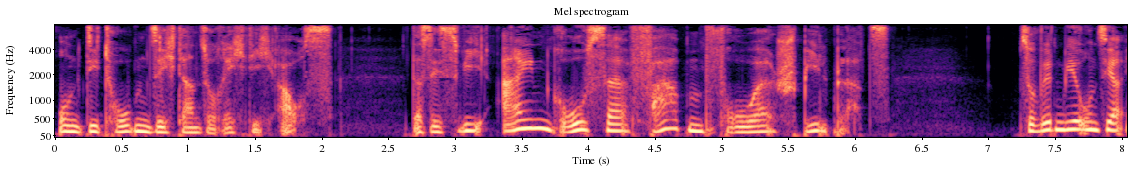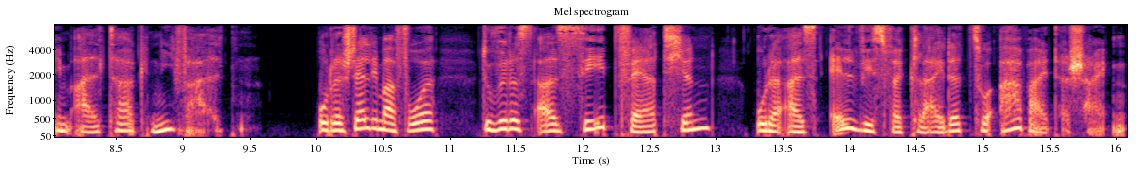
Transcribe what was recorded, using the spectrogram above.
Und die toben sich dann so richtig aus. Das ist wie ein großer, farbenfroher Spielplatz. So würden wir uns ja im Alltag nie verhalten. Oder stell dir mal vor, du würdest als Seepferdchen oder als Elvis verkleidet zur Arbeit erscheinen.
